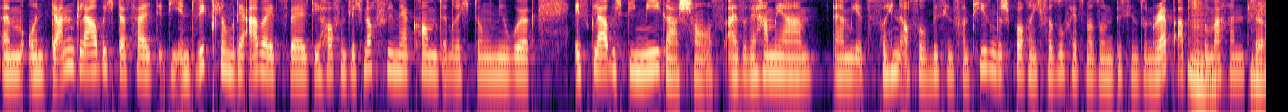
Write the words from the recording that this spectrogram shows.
Ähm, und dann glaube ich, dass halt die Entwicklung der Arbeitswelt, die hoffentlich noch viel mehr kommt in Richtung New Work, ist, glaube ich, die Mega-Chance. Also wir haben ja ähm, jetzt vorhin auch so ein bisschen von Thesen gesprochen. Ich versuche jetzt mal so ein bisschen so ein Wrap-up mhm. zu machen. Ja.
